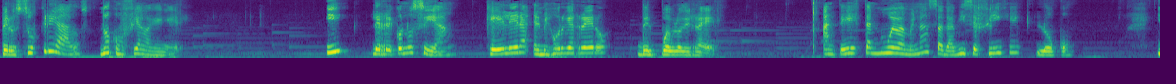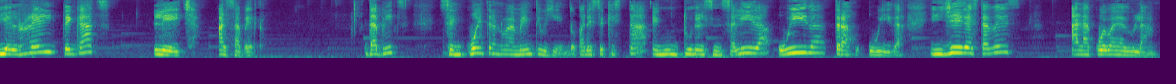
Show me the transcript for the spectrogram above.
pero sus criados no confiaban en él. Y le reconocían que él era el mejor guerrero del pueblo de Israel. Ante esta nueva amenaza, David se finge loco. Y el rey de Gats le echa al saberlo. David se encuentra nuevamente huyendo. Parece que está en un túnel sin salida, huida tras huida. Y llega esta vez a la cueva de Adulán.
